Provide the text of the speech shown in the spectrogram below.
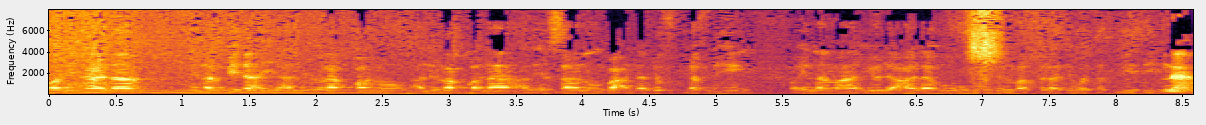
ولهذا من البدع أن يلقن أن يلقن الإنسان بعد دفنه وإنما يدعى له بالمغفرة والتثبيت. Nah,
